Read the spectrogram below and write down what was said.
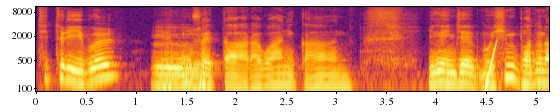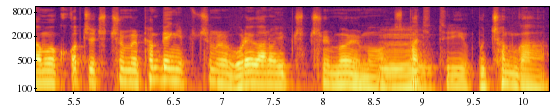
티트리 잎을 예, 음. 공수했다라고 하니까 이게 이제 뭐 흰 버드나무 껍질 추출물, 편백잎 추출물, 오레가노 잎 추출물, 뭐 음. 스파 티트리, 무첨가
